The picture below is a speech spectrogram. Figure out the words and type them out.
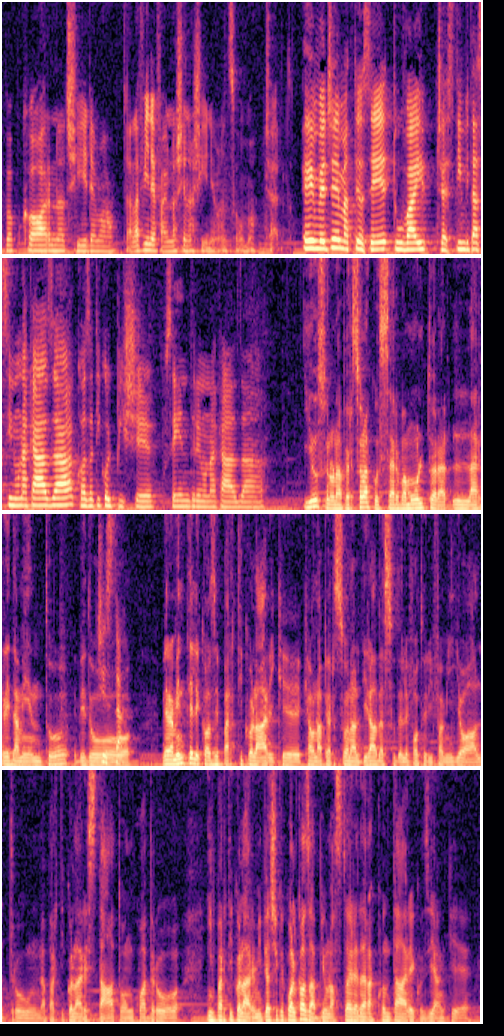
popcorn, cinema. Cioè, alla fine fai una cena cinema, insomma. Certo. E invece Matteo, se tu vai, cioè se ti invitassi in una casa, cosa ti colpisce se entri in una casa? Io sono una persona che osserva molto ra- l'arredamento, vedo veramente le cose particolari che, ha una persona, al di là adesso delle foto di famiglia o altro, una particolare statua, un quadro in particolare. Mi piace che qualcosa abbia una storia da raccontare, così anche...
